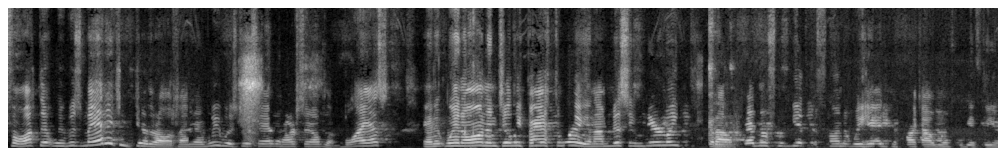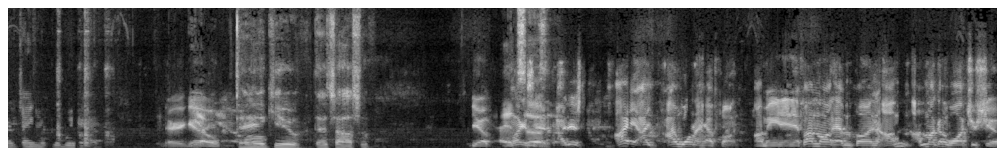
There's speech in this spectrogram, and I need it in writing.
thought that we was mad at each other all the time, and we was just having ourselves a blast. And it went on until he passed away, and I miss him dearly. But I'll never forget the fun that we had, just like I won't forget the entertainment that we had. There you go. Thank you. That's awesome. Yep. It's, like I said, I just I I, I want to have fun. I mean, and if I'm not having fun, I'm I'm not going to watch your show.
